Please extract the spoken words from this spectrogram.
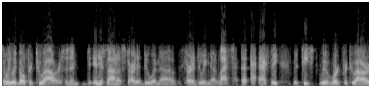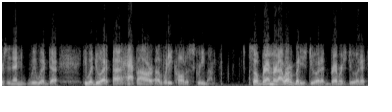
So we would go for two hours, and then Inosanto started doing uh, started doing uh, last. Uh, actually, we would teach. We would work for two hours, and then we would uh, he would do a, a half hour of what he called a escrima. So Bremer and I, well, everybody's doing it. Bremer's doing it,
